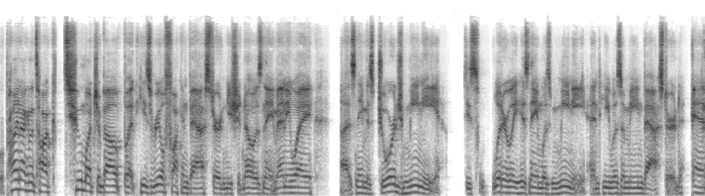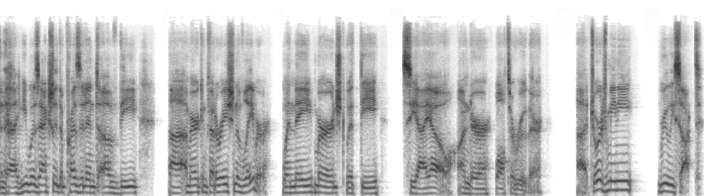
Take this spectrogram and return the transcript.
we're probably not going to talk too much about, but he's a real fucking bastard, and you should know his name anyway. Uh, his name is George Meany. He's literally his name was Meany, and he was a mean bastard. And uh, he was actually the president of the uh, American Federation of Labor when they merged with the CIO under Walter Reuther. Uh, George Meany really sucked.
